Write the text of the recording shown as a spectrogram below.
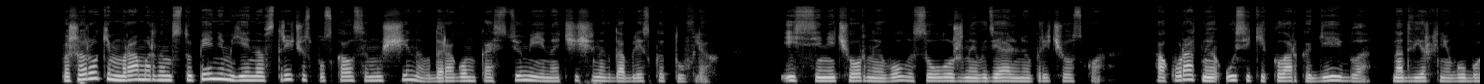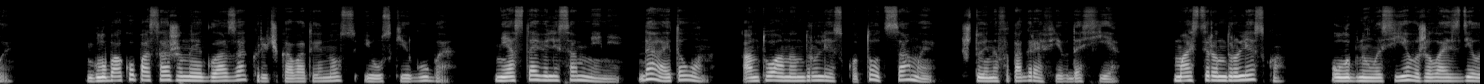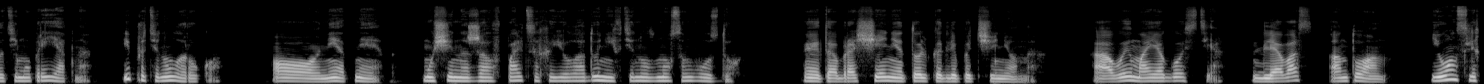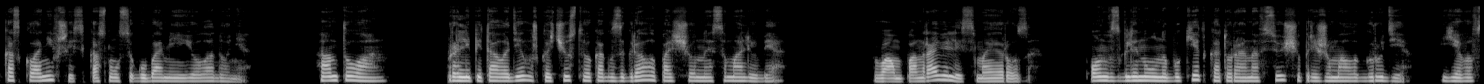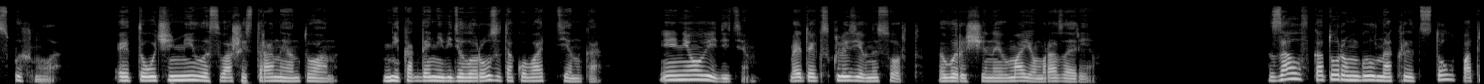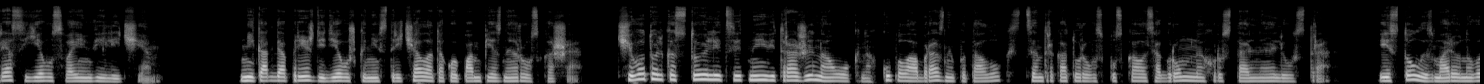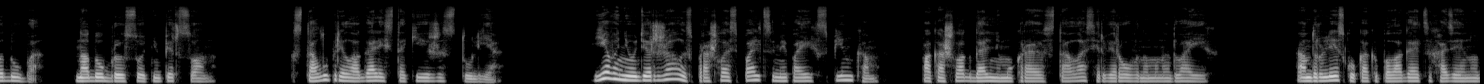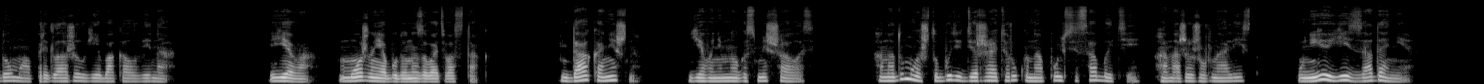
По широким мраморным ступеням ей навстречу спускался мужчина в дорогом костюме и начищенных до блеска туфлях. И сине-черные волосы, уложенные в идеальную прическу, аккуратные усики Кларка Гейбла над верхней губой. Глубоко посаженные глаза, крючковатый нос и узкие губы не оставили сомнений. Да, это он, Антуан Андрулеску, тот самый, что и на фотографии в досье. «Мастер Андрулеску?» — улыбнулась Ева, желая сделать ему приятно, и протянула руку. «О, нет-нет». Мужчина сжал в пальцах ее ладони и втянул носом воздух. «Это обращение только для подчиненных. А вы моя гостья. Для вас Антуан». И он, слегка склонившись, коснулся губами ее ладони. «Антуан», — пролепетала девушка, чувствуя, как взыграло польщенное самолюбие. «Вам понравились мои розы?» Он взглянул на букет, который она все еще прижимала к груди. Ева вспыхнула. «Это очень мило с вашей стороны, Антуан. Никогда не видела розы такого оттенка. И не увидите. Это эксклюзивный сорт, выращенный в моем розарии». Зал, в котором был накрыт стол, потряс Еву своим величием. Никогда прежде девушка не встречала такой помпезной роскоши. Чего только стоили цветные витражи на окнах, куполообразный потолок, с центра которого спускалась огромная хрустальная люстра, и стол из мореного дуба на добрую сотню персон. К столу прилагались такие же стулья. Ева не удержалась, прошлась пальцами по их спинкам, пока шла к дальнему краю стола, сервированному на двоих. Андрулеску, как и полагается хозяину дома, предложил ей бокал вина. «Ева, можно я буду называть вас так?» «Да, конечно». Ева немного смешалась. Она думала, что будет держать руку на пульсе событий. Она же журналист. У нее есть задание.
